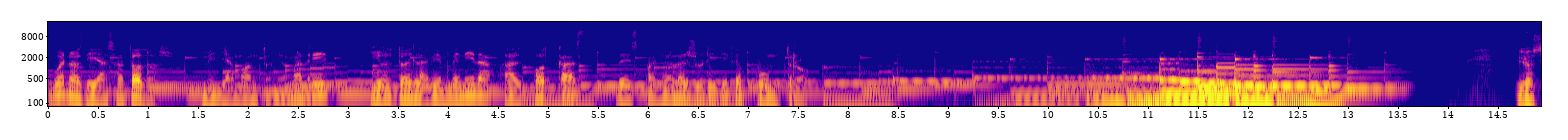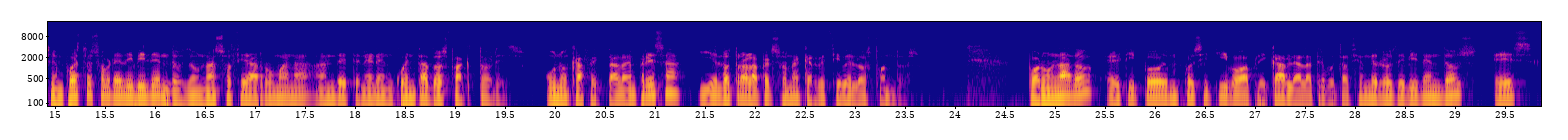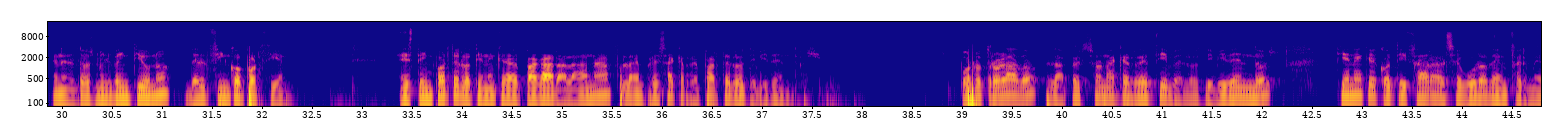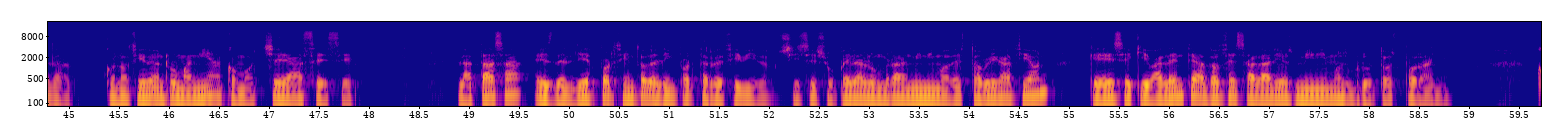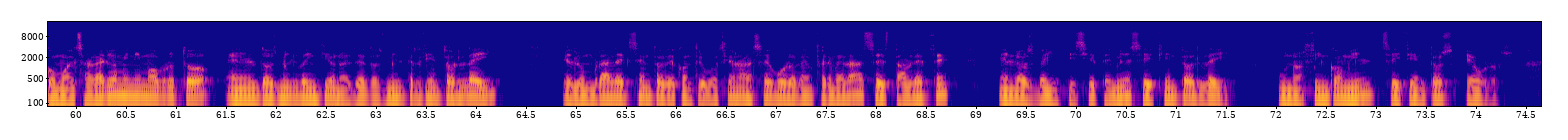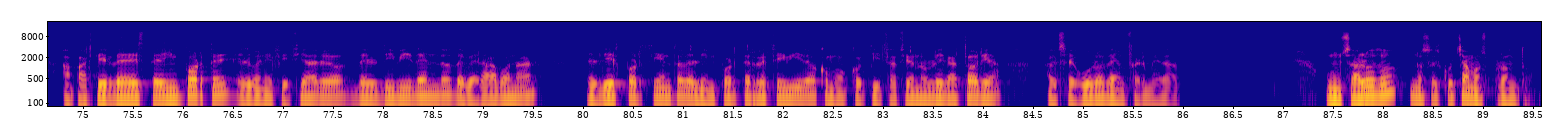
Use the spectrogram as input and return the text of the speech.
buenos días a todos. Me llamo Antonio Madrid y os doy la bienvenida al podcast de españolajurídica.ro. Los impuestos sobre dividendos de una sociedad rumana han de tener en cuenta dos factores, uno que afecta a la empresa y el otro a la persona que recibe los fondos. Por un lado, el tipo impositivo aplicable a la tributación de los dividendos es, en el 2021, del 5%. Este importe lo tiene que pagar a la ANAF la empresa que reparte los dividendos. Por otro lado, la persona que recibe los dividendos tiene que cotizar al seguro de enfermedad, conocido en Rumanía como CHACS. La tasa es del 10% del importe recibido, si se supera el umbral mínimo de esta obligación, que es equivalente a 12 salarios mínimos brutos por año. Como el salario mínimo bruto en el 2021 es de 2.300 ley, el umbral exento de contribución al seguro de enfermedad se establece en los 27.600 ley, unos 5.600 euros, a partir de este importe, el beneficiario del dividendo deberá abonar el 10% del importe recibido como cotización obligatoria al seguro de enfermedad. Un saludo, nos escuchamos pronto.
